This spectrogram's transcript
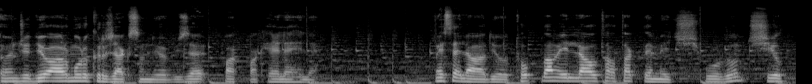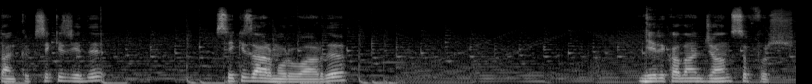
Önce diyor armoru kıracaksın diyor bize. Bak bak hele hele. Mesela diyor toplam 56 atak damage vurdun. Shield'dan 48 yedi. 8 armoru vardı. Geri kalan can 0.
